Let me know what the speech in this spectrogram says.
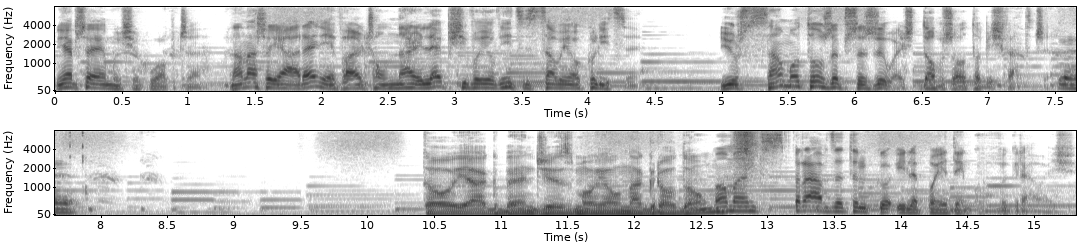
Nie przejmuj się, chłopcze. Na naszej arenie walczą najlepsi wojownicy z całej okolicy. Już samo to, że przeżyłeś, dobrze o tobie świadczy. To jak będzie z moją nagrodą? Moment, sprawdzę tylko, ile pojedynków wygrałeś.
